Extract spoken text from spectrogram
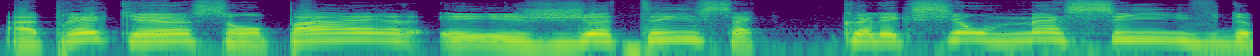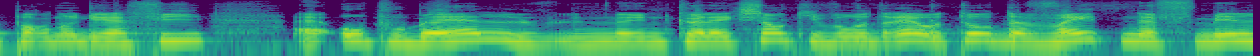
après que son père ait jeté sa collection massive de pornographie euh, aux poubelles, une, une collection qui vaudrait autour de 29 000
